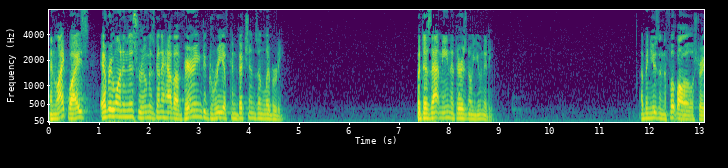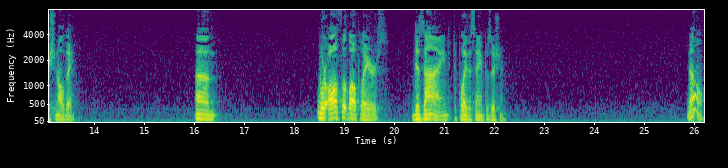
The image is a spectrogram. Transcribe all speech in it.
And likewise, everyone in this room is going to have a varying degree of convictions and liberty. But does that mean that there is no unity? I've been using the football illustration all day. Um, we're all football players designed to play the same position? No.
